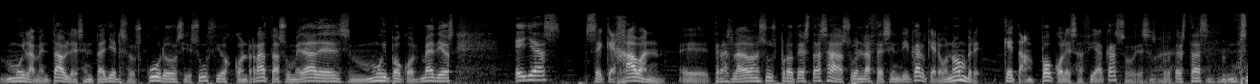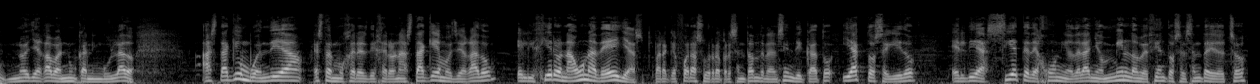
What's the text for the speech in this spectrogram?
muy lamentables, en talleres oscuros y sucios, con ratas, humedades, muy pocos medios. Ellas se quejaban, eh, trasladaban sus protestas a su enlace sindical, que era un hombre, que tampoco les hacía caso. Esas protestas no llegaban nunca a ningún lado. Hasta que un buen día estas mujeres dijeron hasta aquí hemos llegado, eligieron a una de ellas para que fuera su representante en el sindicato y acto seguido, el día 7 de junio del año 1968,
